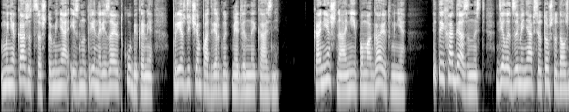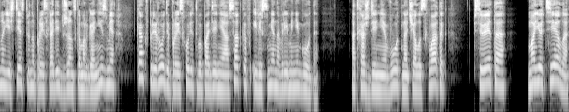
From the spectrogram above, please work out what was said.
Мне кажется, что меня изнутри нарезают кубиками, прежде чем подвергнуть медленной казни. Конечно, они помогают мне, — это их обязанность – делать за меня все то, что должно естественно происходить в женском организме, как в природе происходит выпадение осадков или смена времени года. Отхождение вод, начало схваток – все это мое тело,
